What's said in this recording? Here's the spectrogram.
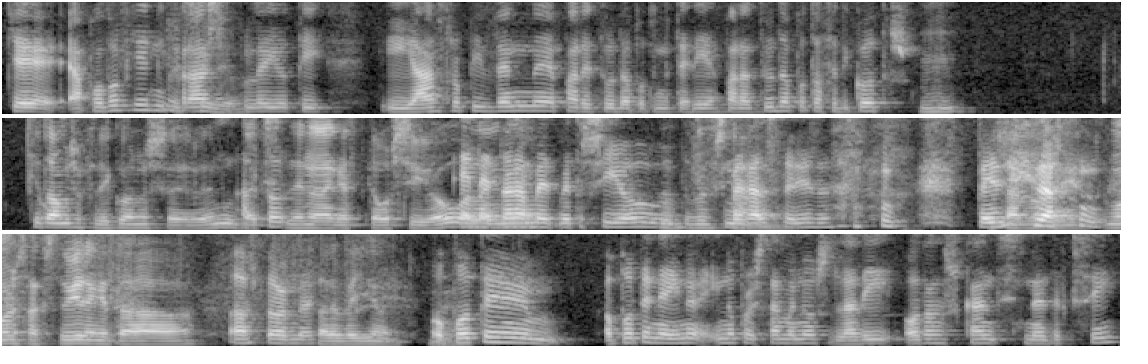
Και από εδώ βγαίνει η Ναι, φράση σίγουρα. που λέει ότι Οι άνθρωποι δεν ε, παρετούνται από την εταιρεία, παρετούνται από το αφεντικό τους. Και το άμεσο αφεντικό ενός ε, μου, εντάξει, Αυτό- δεν είναι αναγκαστικά ο CEO. Ε, αλλά ναι, τώρα είναι- με, με το CEO δεν το τη βοηθάμε. μεγάλη εταιρεία δεν θα παίζει σαν, να ε, μόνος στα Χριστούγεννα και τα, Αυτό ναι. στα ρεβεγιόν. Οπότε, οπότε ναι, είναι, είναι ο προϊστάμενος. Δηλαδή, όταν θα σου κάνει τη συνέντευξη,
